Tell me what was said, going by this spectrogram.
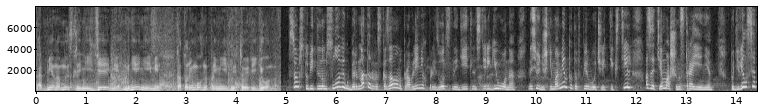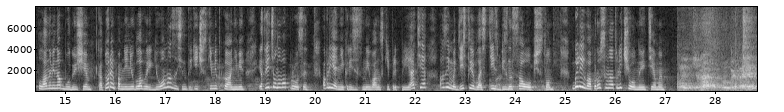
обмена мыслями, идеями, мнениями, которые можно применить на территории региона. В своем вступительном слове губернатор рассказал о направлениях производственной деятельности региона. На сегодняшний момент это в первую очередь текстиль, а затем машиностроение. Поделился планами на будущее, которое, по мнению главы региона, за синтетическими тканями, и ответил на вопросы о влиянии кризиса на ивановские предприятия, о взаимодействии властей с бизнес-сообществом. Были и вопросы на отвлеченные темы. Мы вчера с группой коллег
